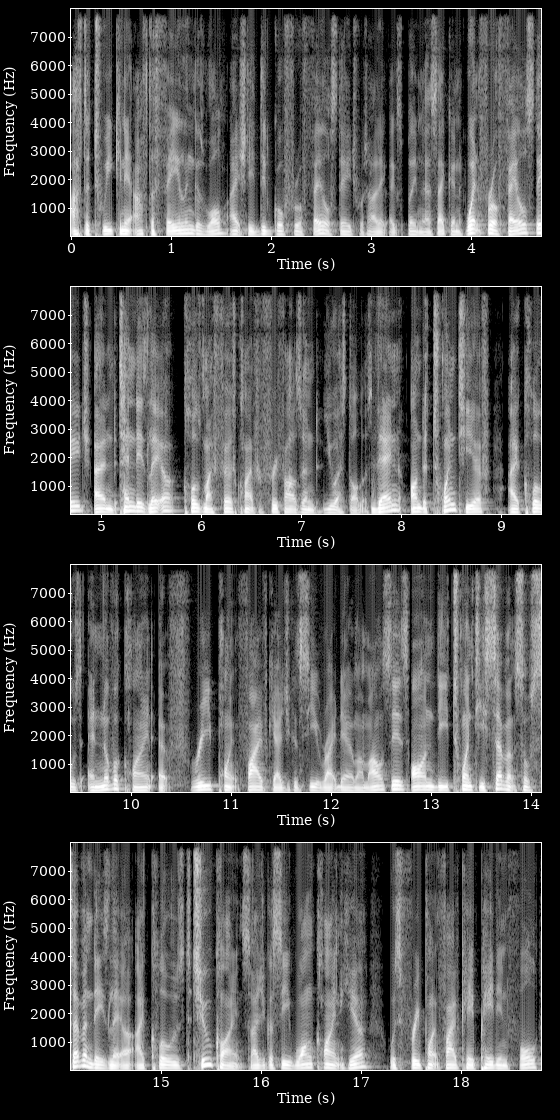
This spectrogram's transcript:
after tweaking it after failing as well. I actually did go through a fail stage which i'll explain in a second. Went through a fail stage and 10 days later closed my first client for 3000 us dollars. Then on the 20th i closed another client at 3.5k as you can see right there my mouse is. On the 27th so seven days later i closed two clients as you can see one client here was 3.5k paid in full.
